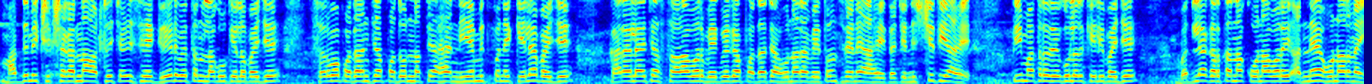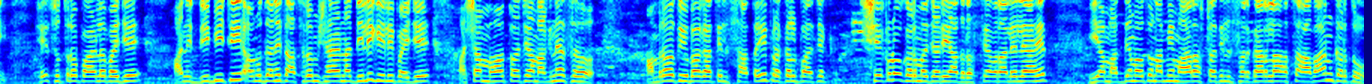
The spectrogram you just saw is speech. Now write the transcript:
माध्यमिक शिक्षकांना अठ्ठेचाळीस हे ग्रेड वेतन लागू केलं पाहिजे. सर्व पदांच्या पदोन्नत्या ह्या नियमितपणे केल्या पाहिजे. कार्यालयाच्या स्थळावर वेगवेगळ्या पदाच्या होणाऱ्या वेतन श्रेण्या आहे त्याची निश्चिती आहे. ती मात्र रेग्युलर केली पाहिजे. बदल्या करताना कोणावरही अन्याय होणार नाही. हे सूत्र पाळलं पाहिजे आणि डी बी टी अनुदानित आश्रमशाळांना दिली गेली पाहिजे अशा महत्त्वाच्या मागण्यासह अमरावती विभागातील सातही प्रकल्पाचे शेकडो कर्मचारी आज रस्त्यावर आलेले आहेत. या माध्यमातून आम्ही महाराष्ट्रातील सरकारला असं आवाहन करतो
